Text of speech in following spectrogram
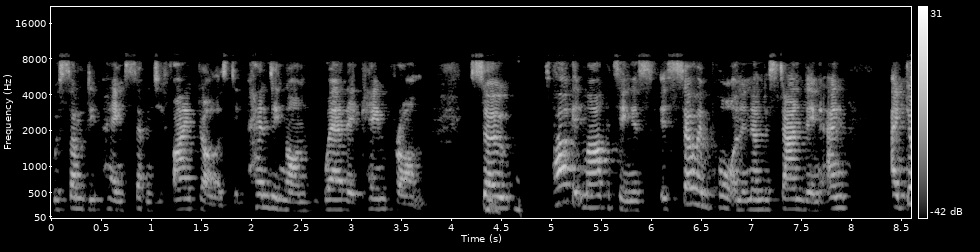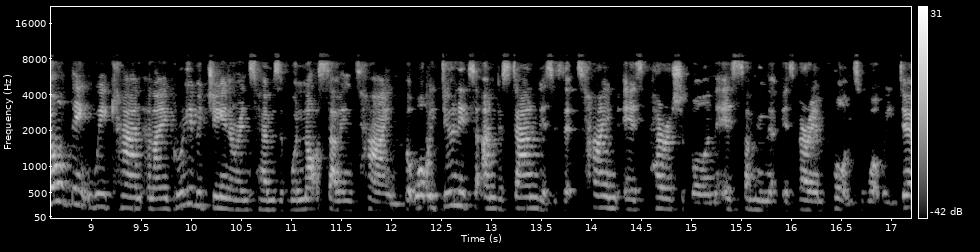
was somebody paying $75 depending on where they came from. So mm-hmm. target marketing is, is so important in understanding and I don't think we can, and I agree with Gina in terms of we're not selling time, but what we do need to understand is, is that time is perishable and it is something that is very important to what we do.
